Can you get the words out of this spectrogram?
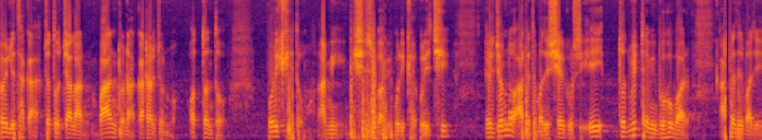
শৈলী থাকা যত চালান, বান টোনা কাটার জন্য অত্যন্ত পরীক্ষিত। আমি বিশেষভাবে পরীক্ষা করেছি। এর জন্য আপনাদের মাঝে শেয়ার করছি। এই তদবিরটি আমি বহুবার আপনাদের মাঝে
